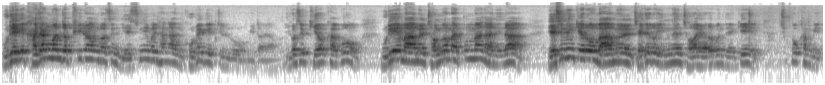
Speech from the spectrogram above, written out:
우리에게 가장 먼저 필요한 것은 예수님을 향한 고백일 줄로 믿어요. 이것을 기억하고 우리의 마음을 점검할 뿐만 아니라 예수님께로 마음을 제대로 잇는 저와 여러분 되길 축복합니다.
